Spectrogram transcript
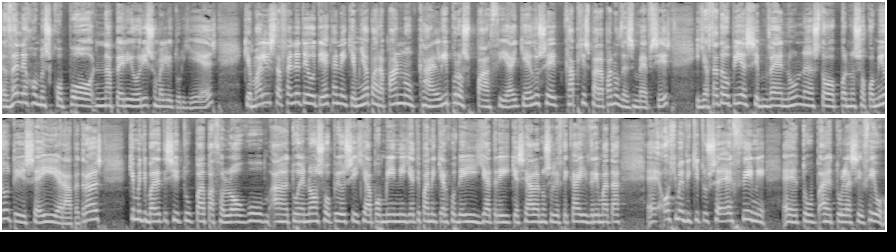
Δεν έχουμε σκοπό να περιορίσουμε λειτουργίες και μάλιστα φαίνεται ότι έκανε και μια παραπάνω καλή προσπάθεια και έδωσε κάποιες παραπάνω δεσμεύσεις για αυτά τα οποία συμβαίνουν στο νοσοκομείο της Ιεράπετρας και με την παρέτηση του παθολόγου του ενός ο οποίος είχε απομείνει γιατί πάνε και έρχονται οι γιατροί και σε άλλα νοσηλευτικά ιδρύματα ε, όχι με δική τους ευθύνη ε, του, ε, του Λασιθίου.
